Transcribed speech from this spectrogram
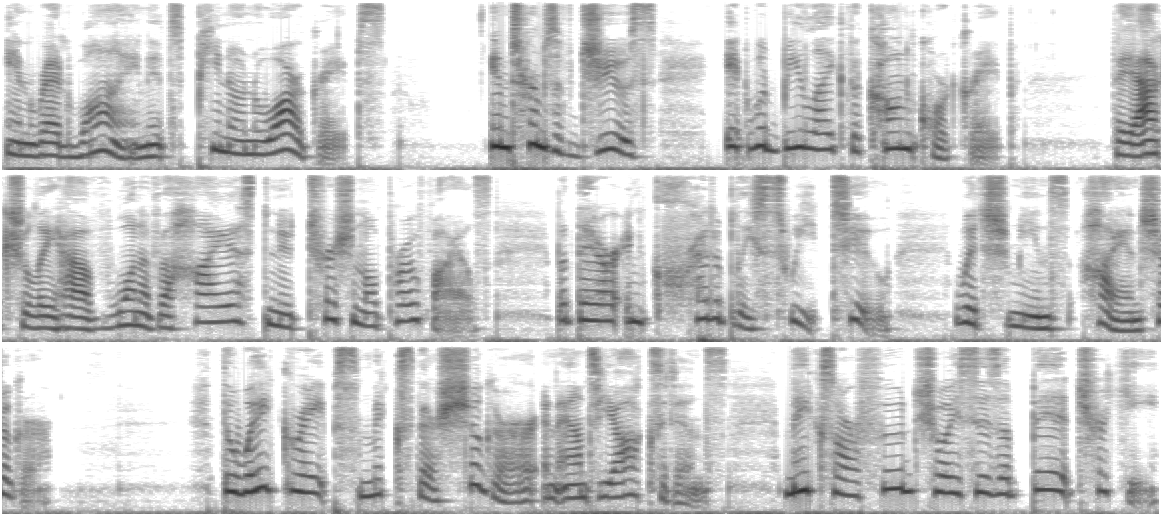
In red wine, it's Pinot Noir grapes. In terms of juice, it would be like the Concord grape. They actually have one of the highest nutritional profiles, but they are incredibly sweet too, which means high in sugar. The way grapes mix their sugar and antioxidants makes our food choices a bit tricky.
